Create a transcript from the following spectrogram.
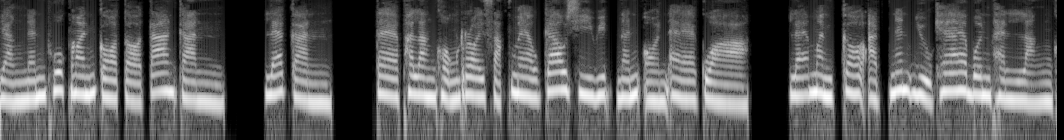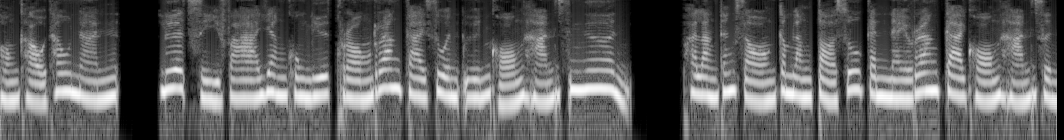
อย่างนั้นพวกมันก็ต่อต้านกัน และกัน แต่พลังของรอยสักแมวเก้าชีวิตนั้นอ่อนแอกว่า และมันก็อัดแน่นอยู่แค่บนแผ่นหลังของเขาเท่านั้น เลือดสีฟ้ายังคงยึดครองร่างกายส่วนอื่นของหานซึ่งเงินพลังทั้งสองกำลังต่อสู้กันในร่างกายของหานเซิน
